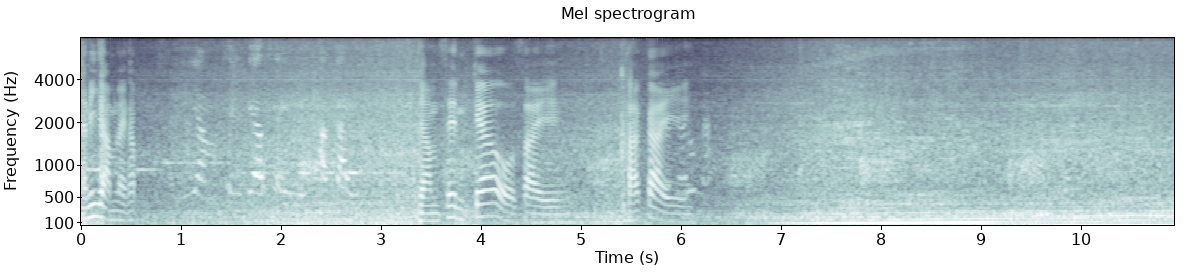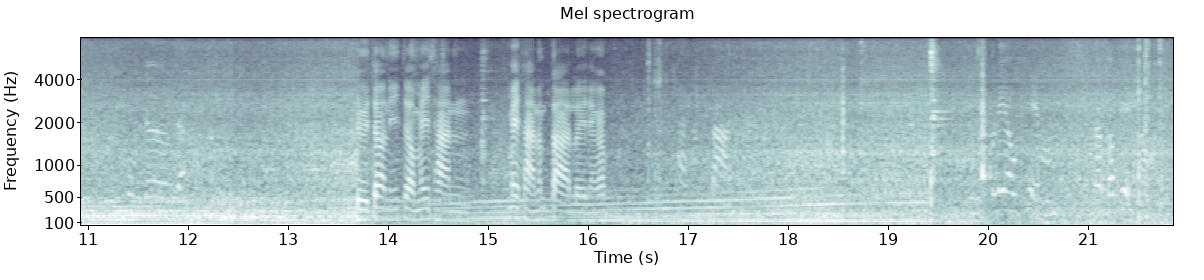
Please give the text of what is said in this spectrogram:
อันนี้ยำอะไรครับ อันนี้ยำเส้นแก้วใส่ขาไก่ ยำเส้นแก้วใส่ขาไก่นะลูกนะกลุ่มเดิมจ้ะคือเจ้านี้จะไม่ทันไม่ทานน้ำตาลเลยนะครับ ทานน้ำตาลเปรี้ยวเค็มแล้วก็เผ็ดน้อย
